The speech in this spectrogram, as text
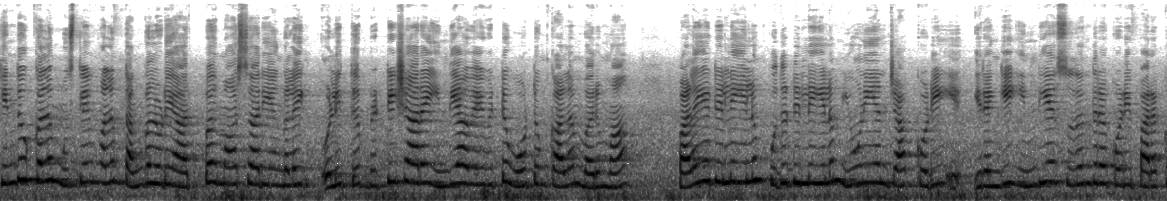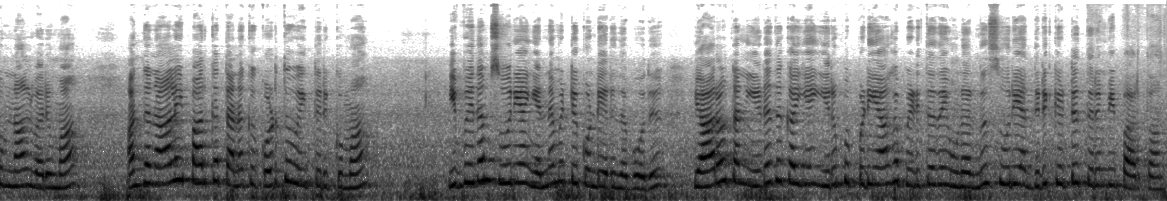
ஹிந்துக்களும் முஸ்லிம்களும் தங்களுடைய அற்ப மார்சாரியங்களை ஒழித்து பிரிட்டிஷாரை இந்தியாவை விட்டு ஓட்டும் காலம் வருமா? பழைய டில்லியிலும் புது டில்லியிலும் யூனியன் ஜாக் கொடி இறங்கி இந்திய சுதந்திர கொடி பறக்கும் நாள் வருமா? அந்த நாளை பார்க்க தனக்கு கொடுத்து வைத்திருக்குமா? இவ்விதம் சூர்யா எண்ணமிட்டு கொண்டிருந்தபோது யாரோ தன் இடது கையை இரும்பு பிடியாக பிடித்ததை உணர்ந்து சூர்யா திடுக்கிட்டு திரும்பி பார்த்தான்.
